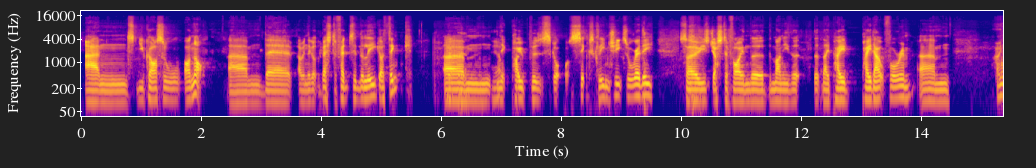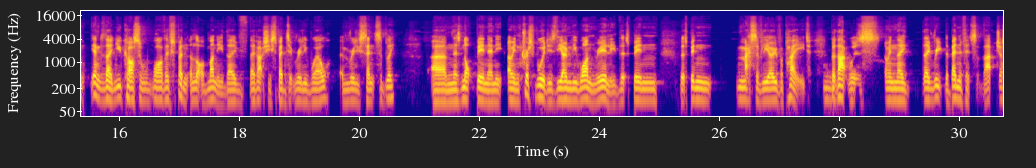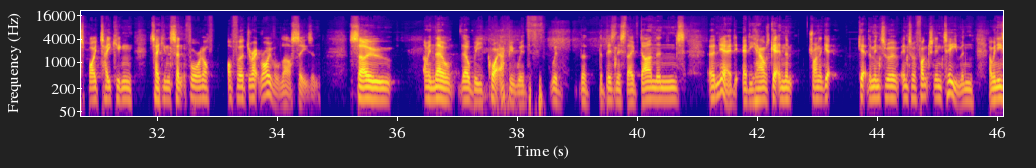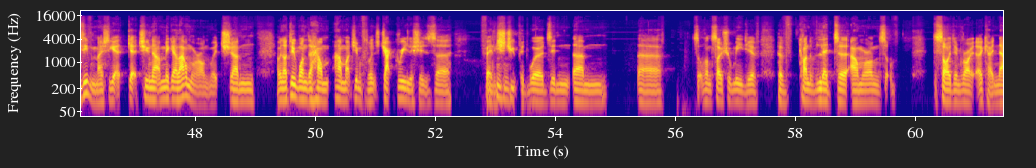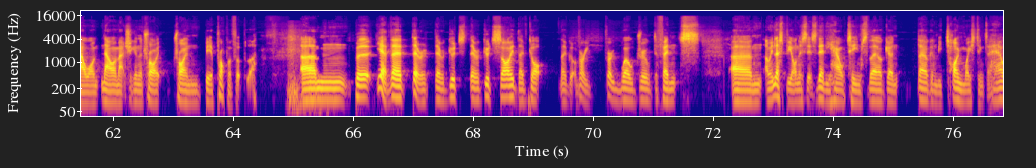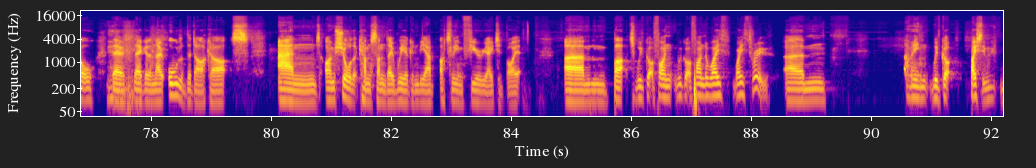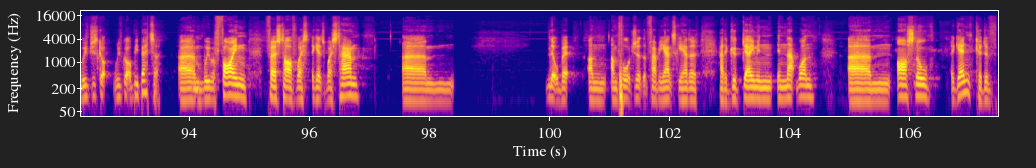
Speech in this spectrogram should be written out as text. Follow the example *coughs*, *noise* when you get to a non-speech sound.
and Newcastle are not. Um, they're. I mean, they've got the best defence in the league, I think. Um, yep. Nick Pope has got what, six clean sheets already, so he's justifying the the money that that they paid paid out for him. Um, I mean, at the end of the day, Newcastle, while they've spent a lot of money, they've they've actually spent it really well and really sensibly. Um, there's not been any. I mean, Chris Wood is the only one really that's been that's been massively overpaid. Mm. But that was, I mean, they they reaped the benefits of that just by taking taking the centre forward off off a direct rival last season. So, I mean, they'll they'll be quite happy with with the the business they've done, and and yeah, Eddie, Eddie Howe's getting them trying to get get them into a into a functioning team. And I mean, he's even managed to get get a tune out of Miguel Almiron, which um, I mean, I do wonder how how much influence Jack Grealish's uh, fairly mm-hmm. stupid words in um, uh, sort of on social media have, have kind of led to Almiron sort of deciding, right, okay, now I'm now I'm actually going to try try and be a proper footballer. Um, but yeah, they're they're they're a good they're a good side. They've got they've got a very very well drilled defence. Um, I mean, let's be honest, it's an Eddie Howe team, so they are going they are going to be time wasting to hell. Yeah. They're they're going to know all of the dark arts, and I'm sure that come Sunday we are going to be utterly infuriated by it. Um, but we've got to find we've got to find a way way through. Um, I mean, we've got basically we've just got we've got to be better. Um, mm. we were fine first half West against West Ham. Um, little bit un, unfortunate that Fabianski had a had a good game in in that one. Um, Arsenal again could have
